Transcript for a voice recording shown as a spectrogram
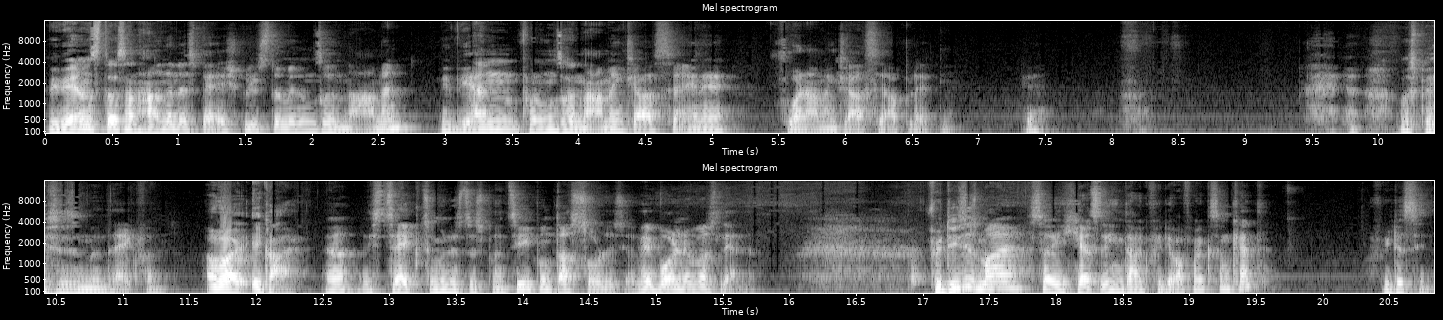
Wir werden uns das anhand eines Beispiels da mit unserem Namen, wir werden von unserer Namenklasse eine Vornamenklasse ableiten. Ja, was Besseres ist mir nicht eingefallen. Aber egal. Ja, es zeigt zumindest das Prinzip und das soll es ja. Wir wollen ja was lernen. Für dieses Mal sage ich herzlichen Dank für die Aufmerksamkeit. Auf Wiedersehen.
